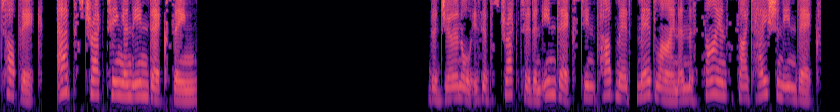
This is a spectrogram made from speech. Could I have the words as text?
Topic: Abstracting and indexing The journal is abstracted and indexed in PubMed, Medline and the Science Citation Index.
